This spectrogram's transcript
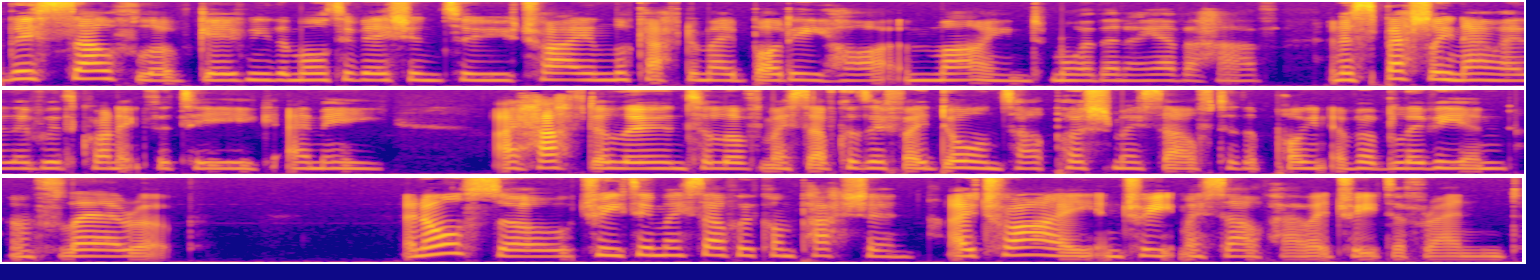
this self love gave me the motivation to try and look after my body, heart, and mind more than I ever have. And especially now I live with chronic fatigue, ME, I have to learn to love myself because if I don't, I'll push myself to the point of oblivion and flare up and also treating myself with compassion. I try and treat myself how I treat a friend.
